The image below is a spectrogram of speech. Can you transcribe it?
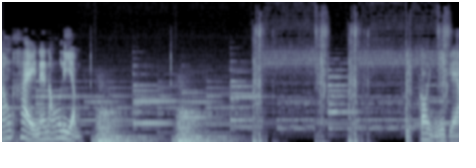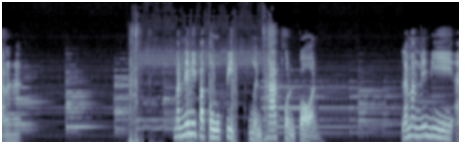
น้องไข่ในน้องเหลี่ยมปิดกล้องอย่างนี้อีกแล้วนะฮะ มันไม่มีประตูปิดเหมือนภาคก่อนๆ และมันไม่มีไอ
